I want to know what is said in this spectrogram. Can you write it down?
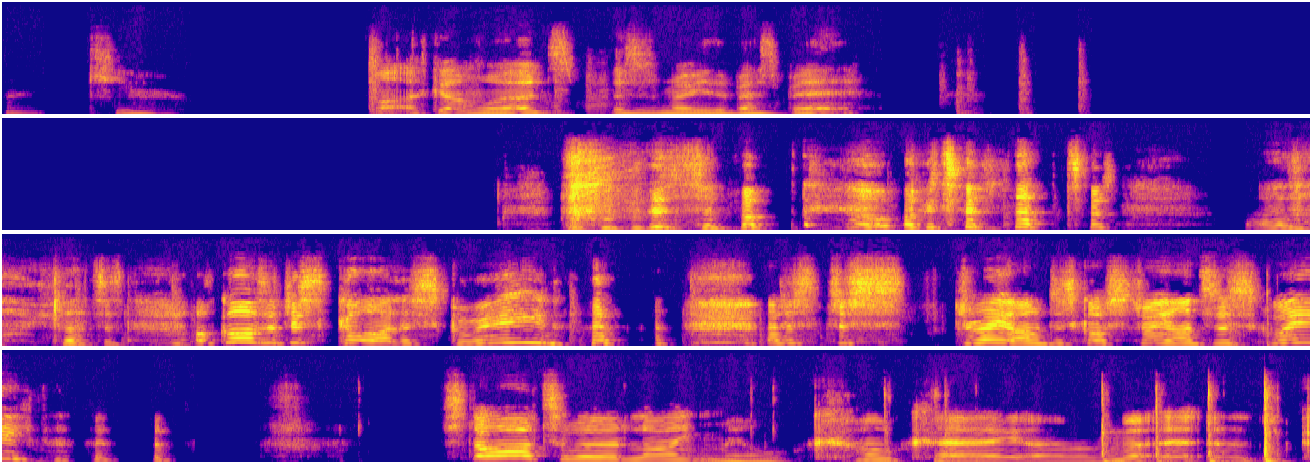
Thank you. Let's go on words. This is maybe the best bit. so, I I just, of course I just got on the screen. I just, just straight on, just got straight onto the screen. Starter light milk. Okay, um, milk.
